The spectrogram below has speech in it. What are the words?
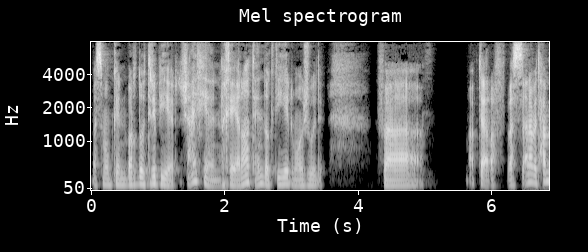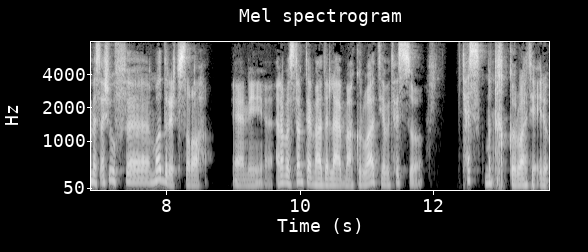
بس ممكن برضه تريبير شايف يعني الخيارات عنده كتير موجودة. ف ما بتعرف. بس أنا متحمس أشوف آه، مودريتش صراحة. يعني أنا بستمتع بهذا اللاعب مع كرواتيا. بتحسه بتحس منتخب كرواتيا له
